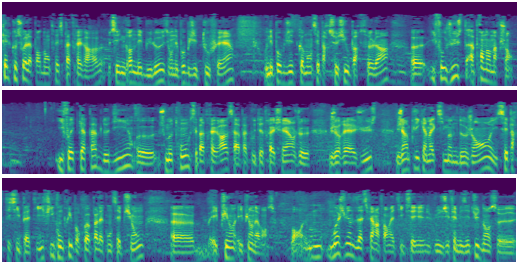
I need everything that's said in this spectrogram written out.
quelle que soit la porte d'entrée, c'est pas très grave. C'est une grande nébuleuse et on n'est pas obligé de tout faire. On n'est pas obligé de commencer par ceci ou par cela. Euh, il faut juste apprendre en marchant il faut être capable de dire euh, je me trompe, c'est pas très grave, ça va pas coûter très cher, je, je réajuste, j'implique un maximum de gens, et c'est participatif, y compris pourquoi pas la conception, euh, et puis on, et puis on avance. Bon, moi je viens de la sphère informatique, j'ai fait mes études dans ce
